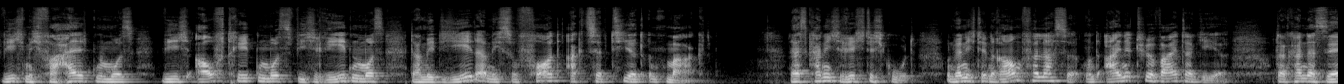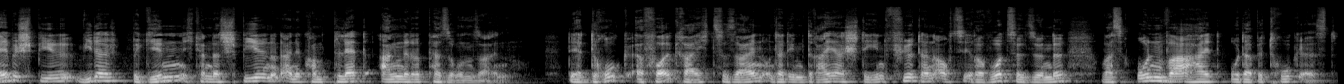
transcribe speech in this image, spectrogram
wie ich mich verhalten muss, wie ich auftreten muss, wie ich reden muss, damit jeder mich sofort akzeptiert und mag. Das kann ich richtig gut. Und wenn ich den Raum verlasse und eine Tür weitergehe, dann kann dasselbe Spiel wieder beginnen. Ich kann das spielen und eine komplett andere Person sein. Der Druck, erfolgreich zu sein, unter dem Dreier stehen, führt dann auch zu ihrer Wurzelsünde, was Unwahrheit oder Betrug ist.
